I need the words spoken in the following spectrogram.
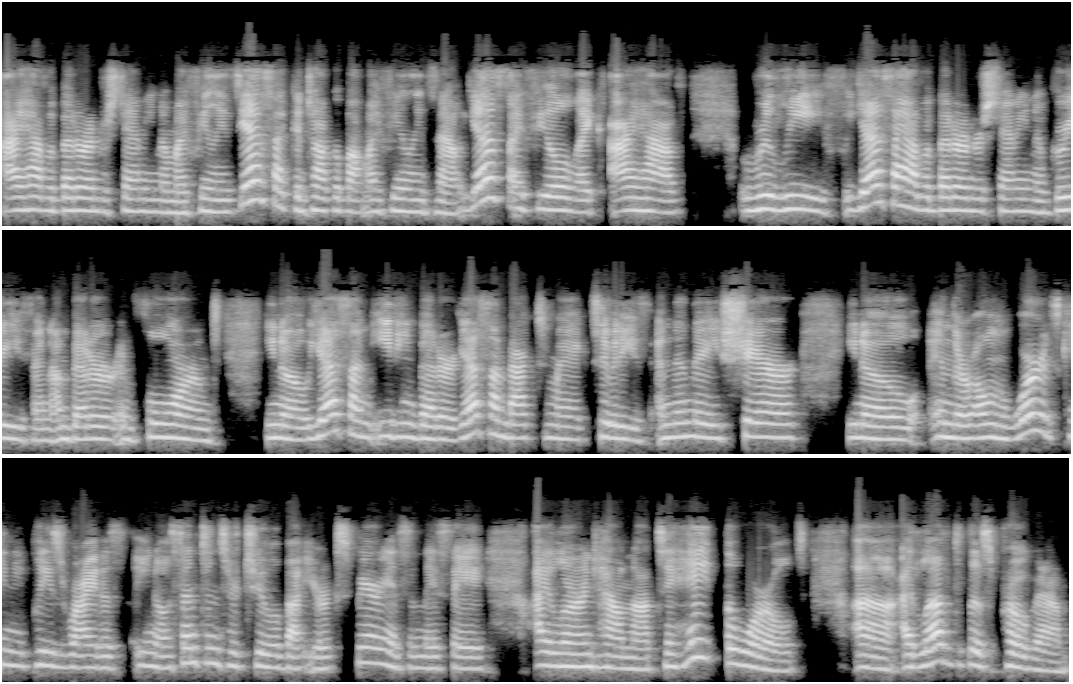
I have a better understanding of my feelings. Yes, I can talk about my feelings now. Yes, feel like I have relief. Yes, I have a better understanding of grief and I'm better informed. You know, yes, I'm eating better. Yes, I'm back to my activities. And then they share, you know, in their own words, can you please write a, you know, a sentence or two about your experience? And they say, I learned how not to hate the world. Uh, I loved this program.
